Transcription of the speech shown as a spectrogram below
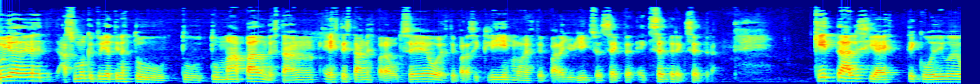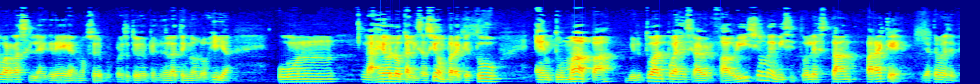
Tú ya debes, asumo que tú ya tienes tu, tu, tu mapa donde están, este stand es para boxeo, este para ciclismo, este para jiu-jitsu, etcétera, etcétera, etcétera. ¿Qué tal si a este código de barras se le agrega, no sé, por eso te depende de la tecnología, un, la geolocalización para que tú en tu mapa virtual puedas decir, a ver, Fabricio me visitó el stand, ¿para qué? Ya te voy a decir,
